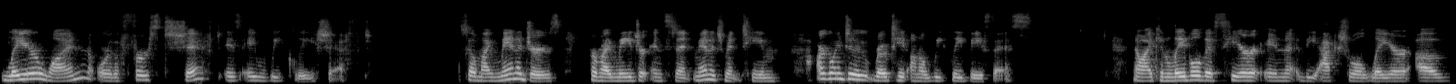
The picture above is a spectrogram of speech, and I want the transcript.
layer one or the first shift is a weekly shift. So my managers for my major incident management team are going to rotate on a weekly basis. Now I can label this here in the actual layer of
